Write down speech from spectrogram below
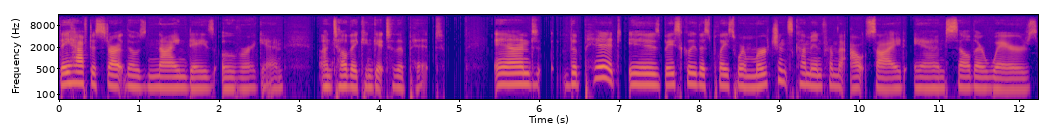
they have to start those nine days over again until they can get to the pit. And the pit is basically this place where merchants come in from the outside and sell their wares.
